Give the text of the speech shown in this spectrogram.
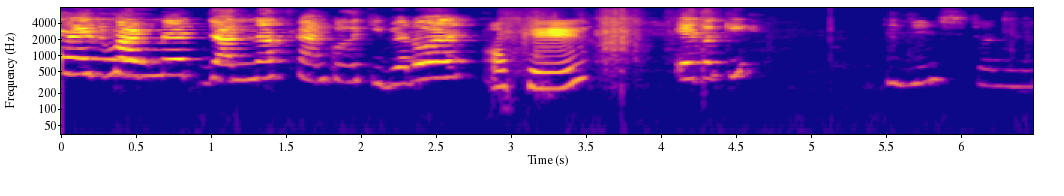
ফ্রিজ ম্যাগনেট জানি না স্ক্যান করলে কি বেরোয়। ওকে এটা কি? কি জিনিস? জানি না।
